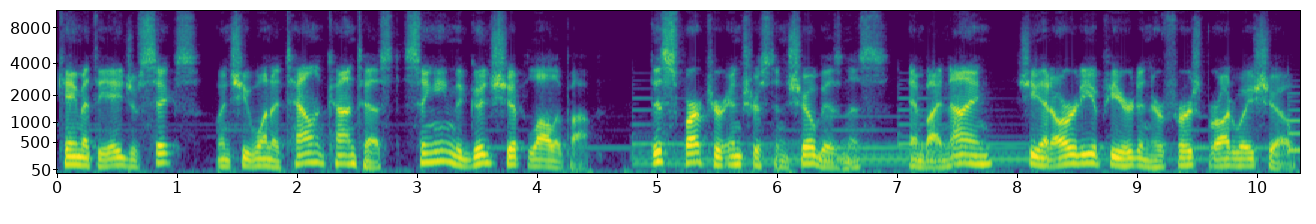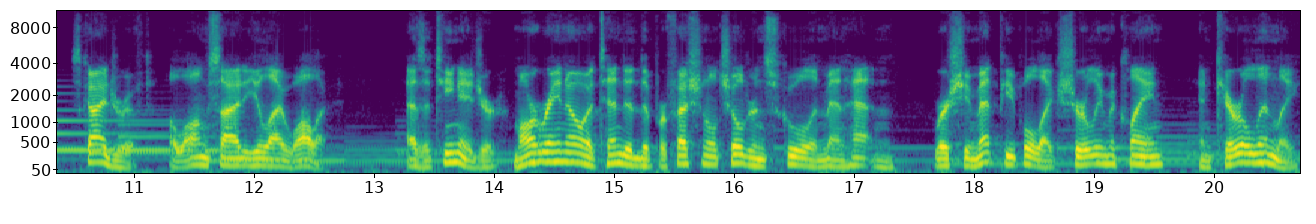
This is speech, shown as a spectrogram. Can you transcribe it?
came at the age of six when she won a talent contest singing the good ship Lollipop. This sparked her interest in show business, and by nine, she had already appeared in her first Broadway show, Skydrift, alongside Eli Wallach. As a teenager, Moreno attended the Professional Children's School in Manhattan, where she met people like Shirley MacLaine and Carol Lynley,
